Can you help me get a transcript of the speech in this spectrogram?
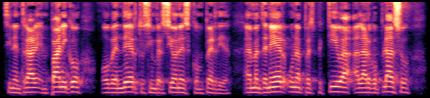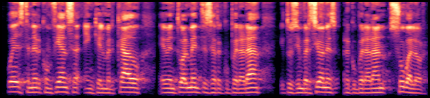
sin entrar en pánico o vender tus inversiones con pérdida. Al mantener una perspectiva a largo plazo, puedes tener confianza en que el mercado eventualmente se recuperará y tus inversiones recuperarán su valor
